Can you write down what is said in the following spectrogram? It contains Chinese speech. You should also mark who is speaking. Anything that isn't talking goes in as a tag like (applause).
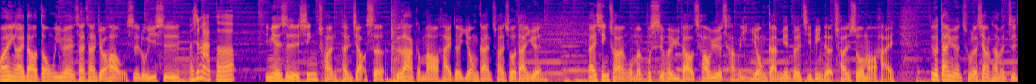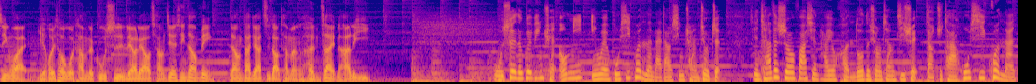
Speaker 1: 欢迎来到动物医院三三九号，我是卢医师，
Speaker 2: 我是马格。
Speaker 1: 今天是新传狠角色 Log 毛孩的勇敢传说单元。在新传，我们不时会遇到超越常理、勇敢面对疾病的传说毛孩。这个单元除了向他们致敬外，也会透过他们的故事聊聊常见心脏病，让大家知道他们狠在哪里。
Speaker 2: 五岁的贵宾犬欧咪因为呼吸困难来到新传就诊。检查的时候发现他有很多的胸腔积水，导致他呼吸困难。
